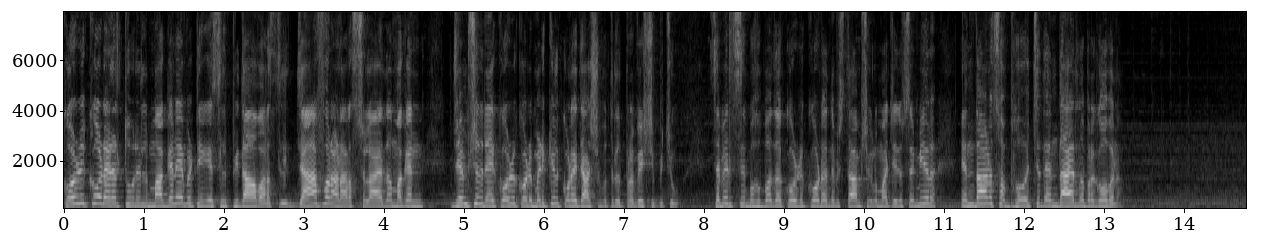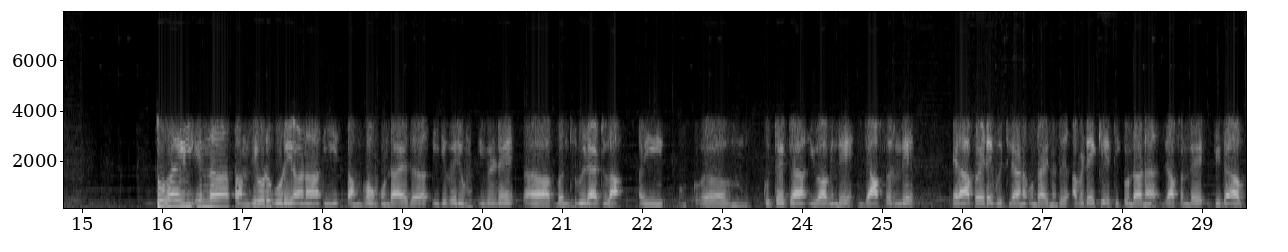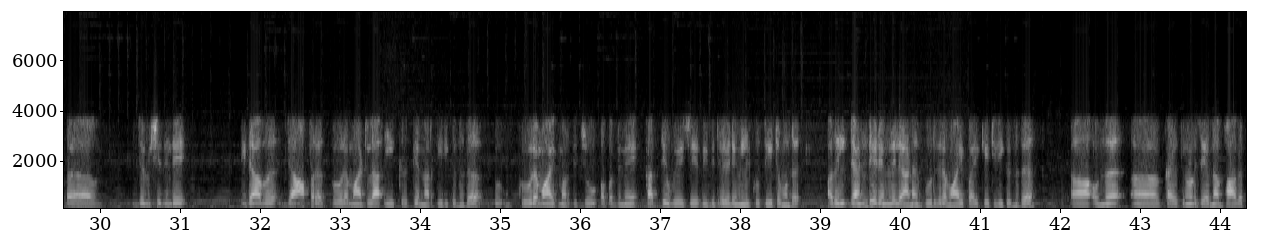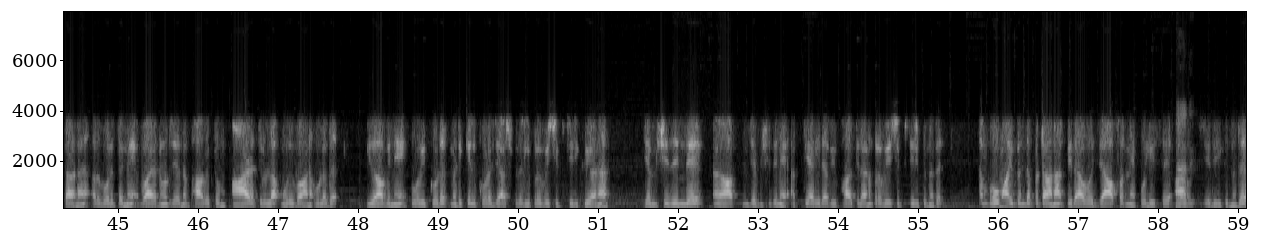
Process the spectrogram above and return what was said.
കോഴിക്കോട് എലത്തൂരിൽ മകനെ വെട്ടിയ കേസിൽ പിതാവ് അറസ്റ്റിൽ. ജാഫറാണ് അറസ്റ്റിലായത്. മകൻ ജംഷിദിനെ കോഴിക്കോട് മെഡിക്കൽ കോളേജ് ആശുപത്രിയിൽ പ്രവേശിപ്പിച്ചു. സമീർ സി മുഹമ്മദ് കോഴിക്കോട് എന്ന വിശദാംശങ്ങളുമായി ചെയ്യുന്നു. സമീർ എന്താണ് സംഭവിച്ചത്? എന്തായിരുന്നു പ്രകോപനം? സുഹൈൽ ഇന്ന് സന്ധ്യയോടുകൂടിയാണ് ഈ സംഭവം ഉണ്ടായത്. ഇരുവരും ഇവരുടെ ബന്ധുവീടായിട്ടുള്ള ഈ കുത്തേറ്റ യുവാവിന്റെ ജാഫറിന്റെ എളാപ്പയുടെ വീട്ടിലാണ് ഉണ്ടായിരുന്നത്. അവിടേക്ക് എത്തിക്കൊണ്ടാണ് ജാഫറിന്റെ പിതാവ് ജംഷീദിന്റെ പിതാവ് ജാഫർ ക്രൂരമായിട്ടുള്ള ഈ കൃത്യം നടത്തിയിരിക്കുന്നത്. ക്രൂരമായി മർദ്ദിച്ചു. ഒപ്പം തന്നെ കത്തി ഉപയോഗിച്ച് വിവിധയിടങ്ങളിൽ കുത്തിയിട്ടുമുണ്ട്. അതിൽ രണ്ടിടങ്ങളിലാണ് ഗുരുതരമായി പരിക്കേറ്റിരിക്കുന്നത്. ഒന്ന് കഴുത്തിനോട് ചേർന്ന ഭാഗത്താണ്. അതുപോലെ തന്നെ വയറിനോട് ചേർന്ന ഭാഗത്തും ആഴത്തിലുള്ള മുറിവാണ് ഉള്ളത്. യുവാവിനെ കോഴിക്കോട് മെഡിക്കൽ കോളേജ് ആശുപത്രിയിൽ പ്രവേശിപ്പിച്ചിരിക്കുകയാണ്. ജംഷിദിന്റെ ജംഷിദിനെ അത്യാഹിത വിഭാഗത്തിലാണ് പ്രവേശിപ്പിച്ചിരിക്കുന്നത്. സംഭവവുമായി ബന്ധപ്പെട്ടാണ് പിതാവ് ജാഫറിനെ പോലീസ് അറസ്റ്റ് ചെയ്തിരിക്കുന്നത്.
